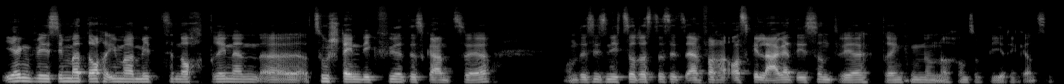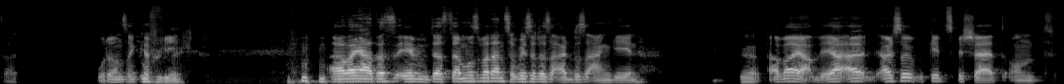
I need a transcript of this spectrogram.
irgendwie sind wir doch immer mit noch drinnen äh, zuständig für das Ganze. Ja. Und es ist nicht so, dass das jetzt einfach ausgelagert ist und wir trinken nur noch unser Bier den ganzen Tag. Oder unseren Kaffee. Vielleicht. Aber ja, das eben, das, da muss man dann sowieso das Alters angehen. Ja. Aber ja, ja also es Bescheid und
